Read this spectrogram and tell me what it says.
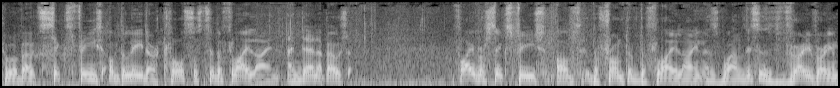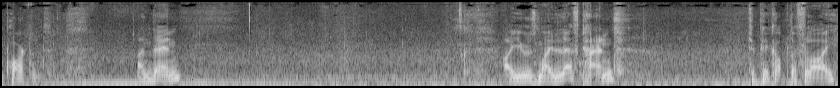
to about six feet of the leader closest to the fly line and then about five or six feet of the front of the fly line as well. This is very very important. And then I use my left hand to pick up the fly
